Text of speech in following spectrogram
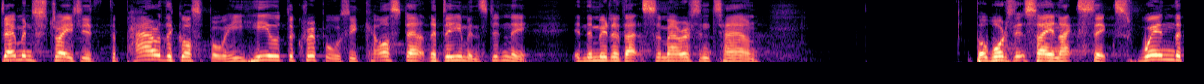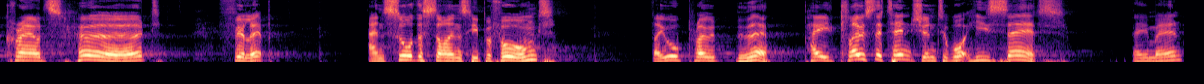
demonstrated the power of the gospel. He healed the cripples, he cast out the demons, didn't he, in the middle of that Samaritan town. But what does it say in Acts 6? When the crowds heard Philip and saw the signs he performed, they all pro- paid close attention to what he said. Amen.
